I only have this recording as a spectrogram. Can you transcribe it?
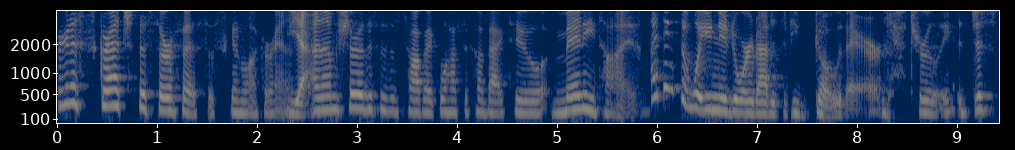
We're gonna scratch the surface of Skinwalker Ranch. Yeah. And I'm sure this is a topic we'll have to come back to many times. I think that what you need to worry about is if you go there. Yeah, truly. Just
